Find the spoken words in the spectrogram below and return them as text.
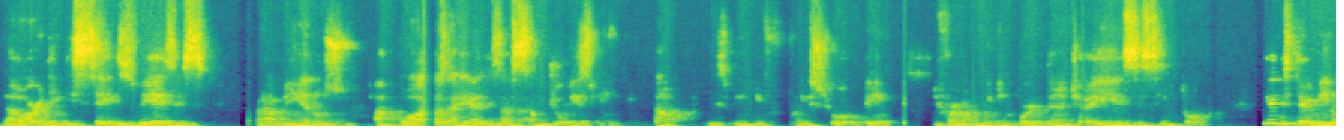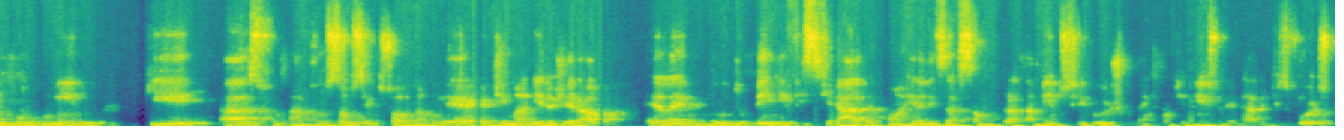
da ordem de seis vezes para menos após a realização de um sling. Então, o sling influenciou bem de forma muito importante aí esse sintoma. E eles terminam concluindo que a, a função sexual da mulher, de maneira geral, ela é muito beneficiada com a realização do tratamento cirúrgico da incontinência urinária de esforço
